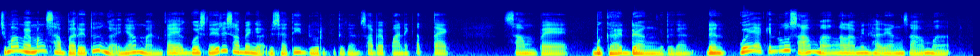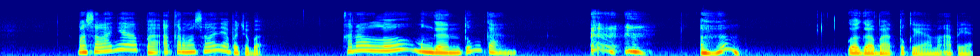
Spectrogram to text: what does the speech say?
Cuma memang sabar itu nggak nyaman. Kayak gue sendiri sampai nggak bisa tidur gitu kan, sampai panik attack, sampai begadang gitu kan. Dan gue yakin lu sama ngalamin hal yang sama. Masalahnya apa? Akar masalahnya apa coba? Karena lo menggantungkan. agak batuk ya, maaf ya.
